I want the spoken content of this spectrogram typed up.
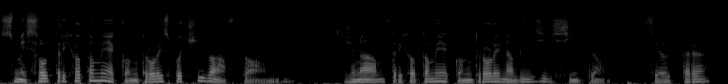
Smysl trichotomie kontroly spočívá v tom, že nám trichotomie kontroly nabízí síto, filtr,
